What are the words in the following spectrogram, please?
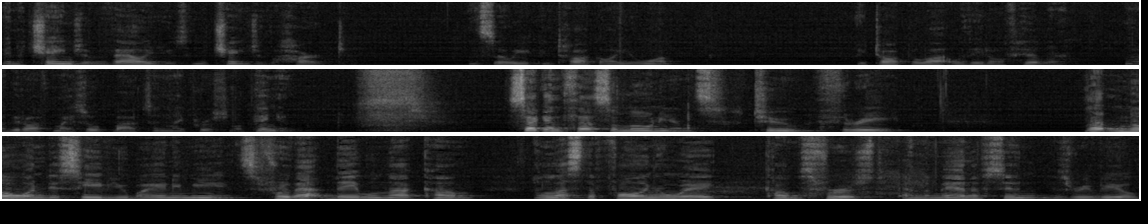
and a change of values and a change of the heart. And so you can talk all you want. They talked a lot with Adolf Hitler. I'll get off my soapbox and my personal opinion. Second Thessalonians 2 3. Let no one deceive you by any means, for that day will not come unless the falling away comes first and the man of sin is revealed,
